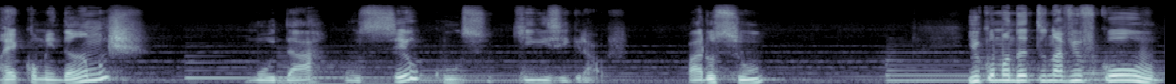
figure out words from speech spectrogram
Recomendamos mudar o seu curso 15 graus para o sul. E o comandante do navio ficou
